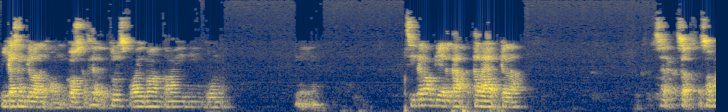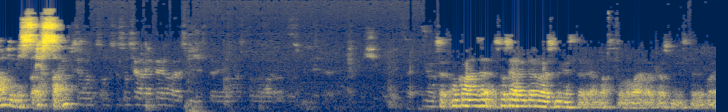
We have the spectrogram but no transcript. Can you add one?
mikä sen tilanne on, koska se tulisi voimaan tai niin kuin, niin siitä vaan tiedetään tällä hetkellä. Se, se, se on vain jumissa jossain. Onkohan se sosiaali- ja terveysministeriön vastuulla vai oikeusministeriö vai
